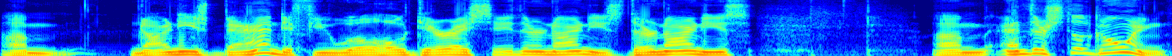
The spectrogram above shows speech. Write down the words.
um, '90s band, if you will. Oh, dare I say they're '90s? They're '90s, um, and they're still going.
